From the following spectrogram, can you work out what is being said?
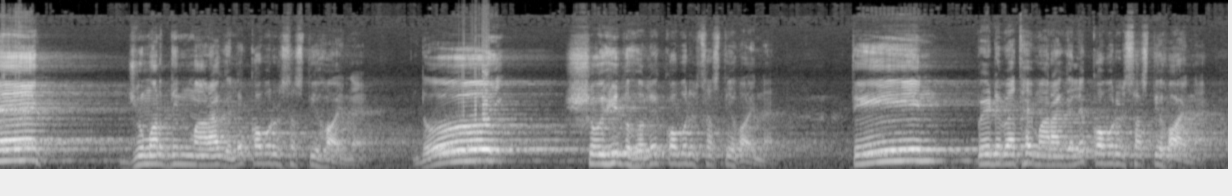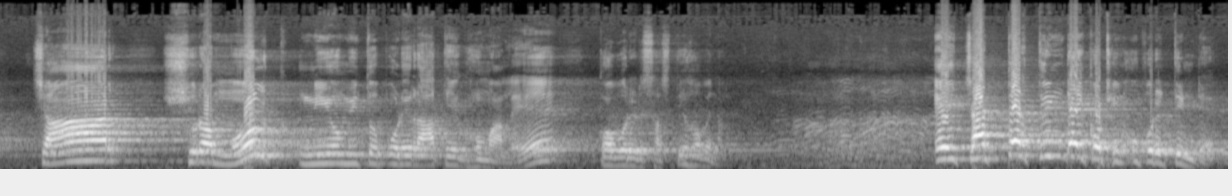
এক জুমার দিন মারা গেলে কবরের শাস্তি হয় না। দুই, শহীদ হলে কবরের শাস্তি হয় না। তিন, পেট ব্যথায় মারা গেলে কবরের শাস্তি হয় না। চার, সুরা মুল্ক নিয়মিত পড়ে রাতে ঘুমালে কবরের শাস্তি হবে না। এই চারটার তিনটাই কঠিন, উপরের তিনটে।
